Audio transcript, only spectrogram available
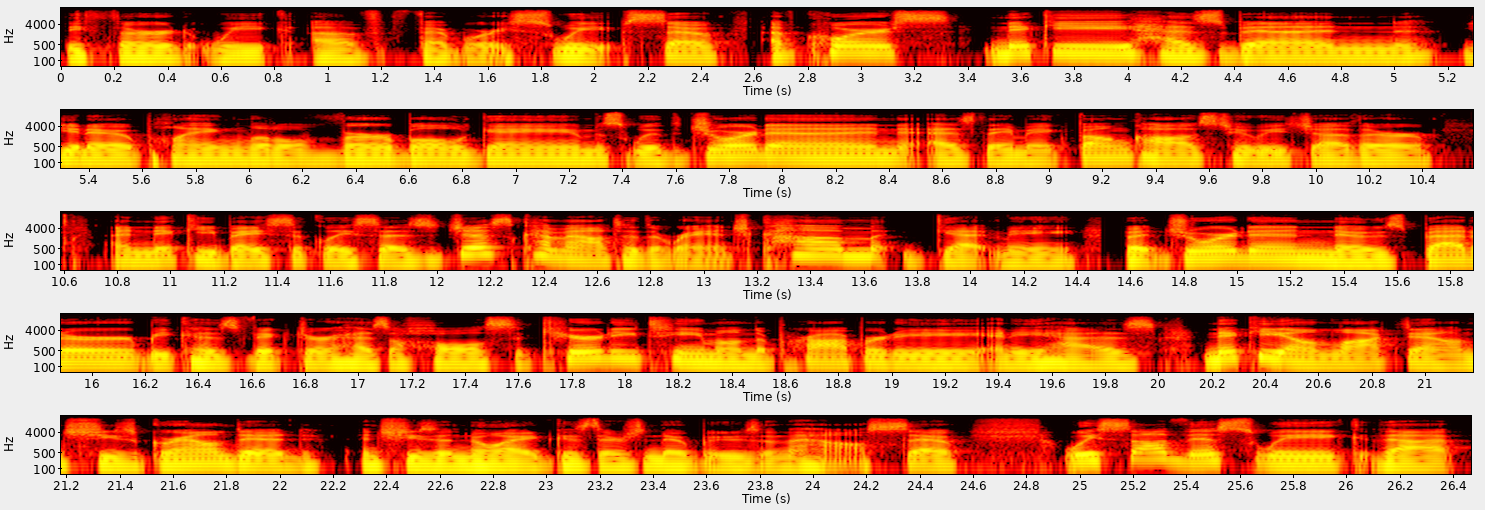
the third week of February sweeps. So, of course, Nikki has been, you know, playing little verbal games with Jordan as they make phone calls to each other. And Nikki basically says, just come out to the ranch, come get me. But Jordan knows better because Victor has a whole security team on the property and he has Nikki on lockdown. She's grounded and she's annoyed because there's no booze in the house. So we saw this week that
